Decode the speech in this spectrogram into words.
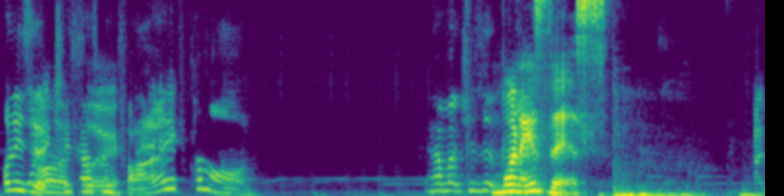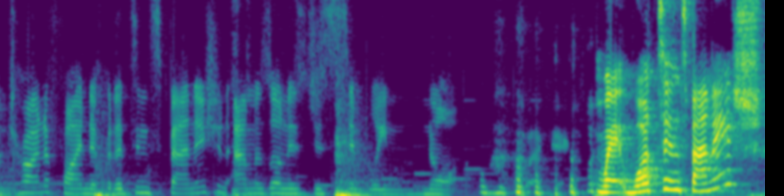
What is it? 2005? Come on. How much is it? What is this? I'm trying to find it, but it's in Spanish and Amazon is just simply not working. Wait, what's in Spanish?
